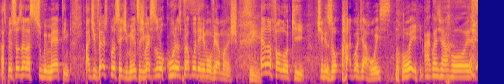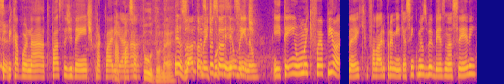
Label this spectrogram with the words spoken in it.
As pessoas elas se submetem a diversos procedimentos, a diversas loucuras para poder remover a mancha. Sim. Ela falou que utilizou água de arroz, não foi? Água de arroz, bicarbonato, pasta de dente para clarear. Ah, passa tudo, né? Exatamente, Tudo que as porque realmente- ensinam. E tem uma que foi a pior, né? Que falaram pra mim que assim que meus bebês nascerem,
